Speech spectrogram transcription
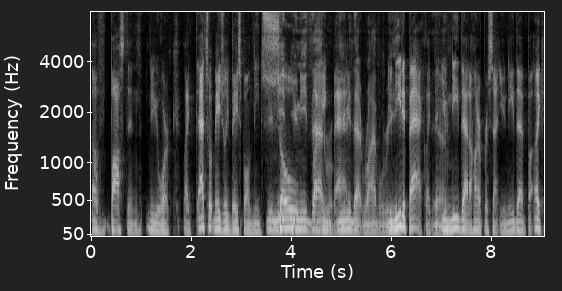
of Boston, New York. Like that's what Major League Baseball needs You need so you need that bad. you need that rivalry. You need it back. Like that. You need that 100%. You need that. But like,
